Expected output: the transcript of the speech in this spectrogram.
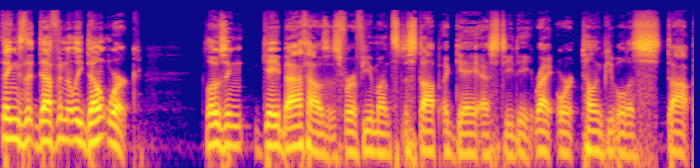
Things that definitely don't work closing gay bathhouses for a few months to stop a gay STD, right? Or telling people to stop.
